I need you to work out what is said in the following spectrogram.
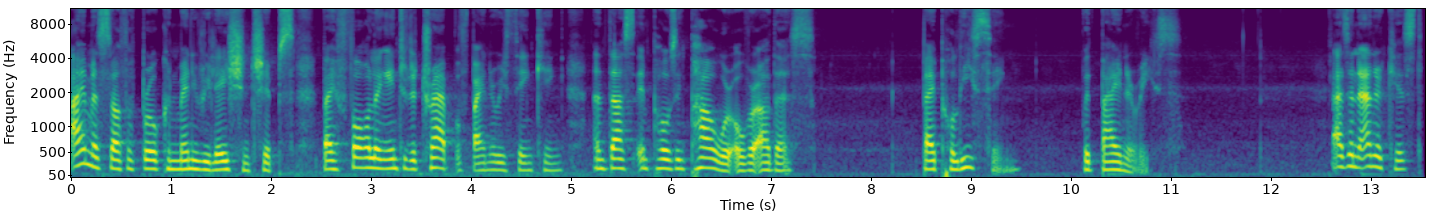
I myself have broken many relationships by falling into the trap of binary thinking and thus imposing power over others. By policing with binaries. As an anarchist,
